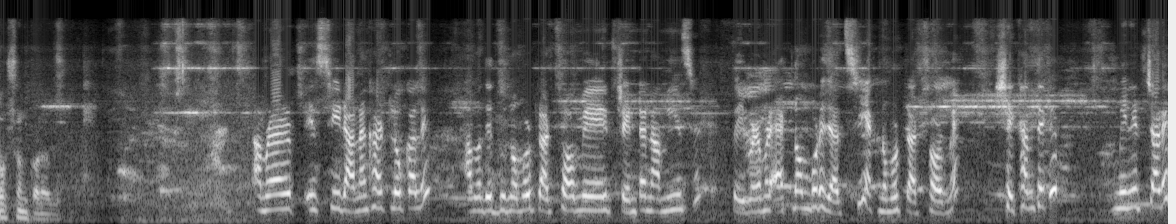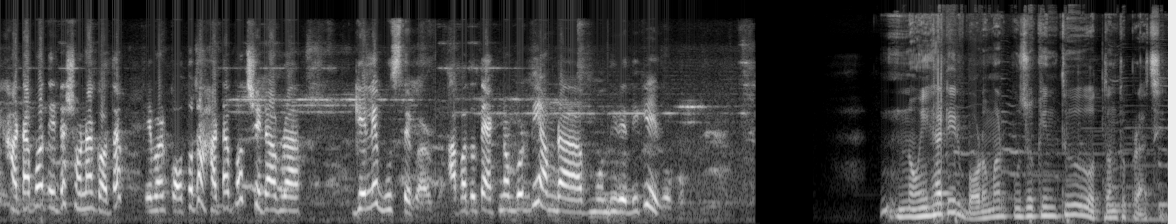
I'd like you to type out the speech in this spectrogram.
দর্শন করাবো। আমরা এসছি রানাঘাট লোকালে আমাদের দু নম্বর প্ল্যাটফর্মে ট্রেনটা নামিয়েছে। তো এবার আমরা এক নম্বরে যাচ্ছি, এক নম্বর প্ল্যাটফর্মে সেখান থেকে মিনিট চারেক হাঁটা পথ এটা শোনা কথা। এবার কতটা হাঁটা পথ সেটা আমরা গেলে বুঝতে পারব। আপাতত এক নম্বর দিয়ে আমরা মন্দিরের দিকে এগোবো। নৈহাটির বড়মার পুজো কিন্তু অত্যন্ত প্রাচীন।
